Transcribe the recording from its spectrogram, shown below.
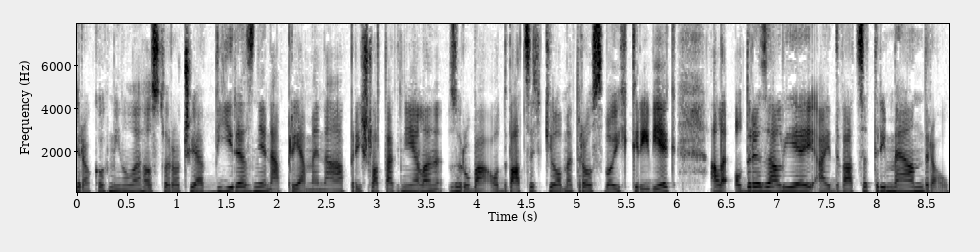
rokoch minulého storočia výrazne napriamená. Prišla tak nielen zhruba o 20 km svojich kriviek, ale odrezali jej aj 23 meandrov.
